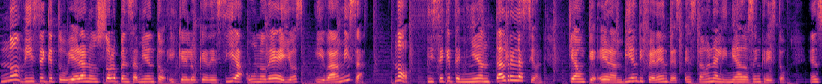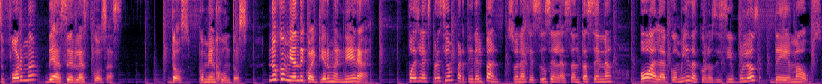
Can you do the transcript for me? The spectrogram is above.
no dice que tuvieran un solo pensamiento y que lo que decía uno de ellos iba a misa. No, dice que tenían tal relación que aunque eran bien diferentes, estaban alineados en Cristo, en su forma de hacer las cosas. 2. Comían juntos. No comían de cualquier manera, pues la expresión partir el pan suena a Jesús en la Santa Cena o a la comida con los discípulos de Emmaus.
